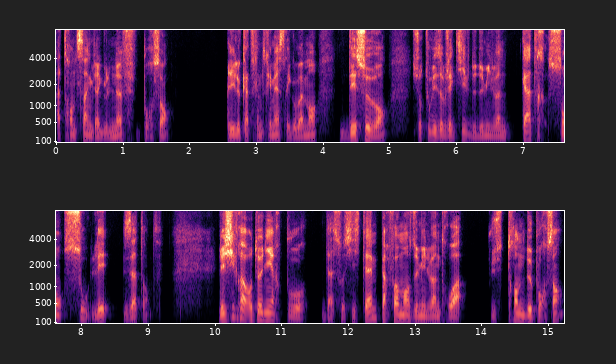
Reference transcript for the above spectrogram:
à 35,9%. Et le quatrième trimestre est globalement décevant. Surtout les objectifs de 2024 sont sous les attentes. Les chiffres à retenir pour Dassault Systèmes, performance 2023 plus 32%,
